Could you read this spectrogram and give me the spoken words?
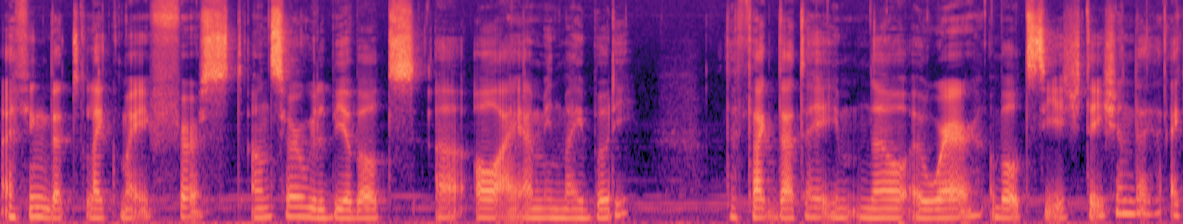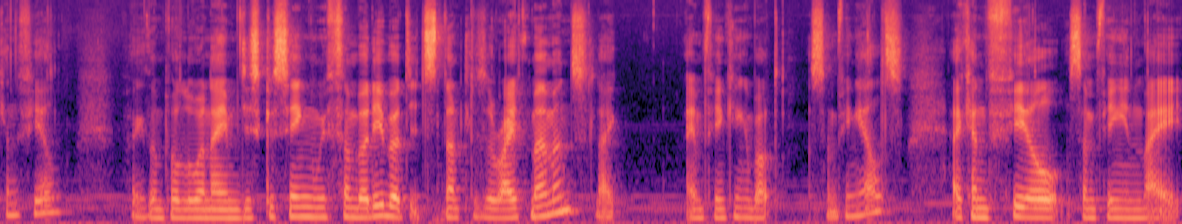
I think that like my first answer will be about uh, how I am in my body the fact that I am now aware about the agitation that I can feel. For example, when I'm discussing with somebody, but it's not the right moment, like I'm thinking about something else, I can feel something in my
